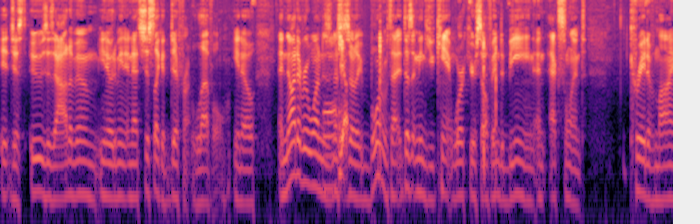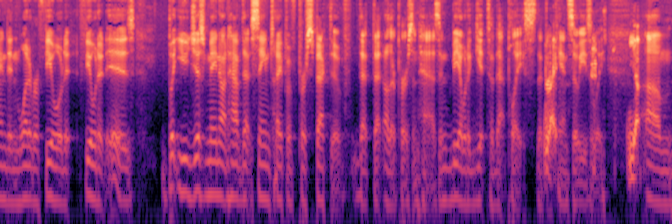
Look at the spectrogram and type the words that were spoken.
It just oozes out of him. You know what I mean? And that's just like a different level, you know? And not everyone is necessarily yep. born with that. It doesn't mean you can't work yourself into being an excellent creative mind in whatever field it, field it is but you just may not have that same type of perspective that that other person has and be able to get to that place that right. they can so easily. Yeah. Um,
